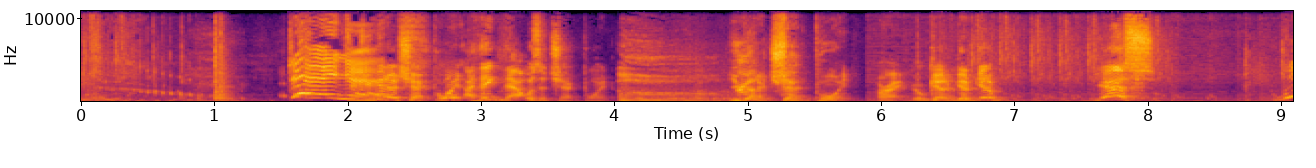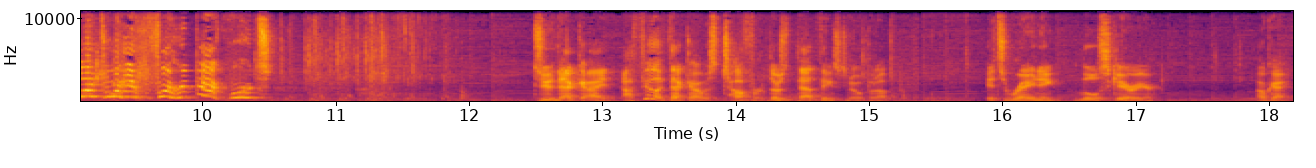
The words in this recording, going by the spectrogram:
Dang it! Did it! you get a checkpoint? I think that was a checkpoint. you got a checkpoint. All right, go get him, get him, get him. Yes! What? Why are you firing backwards? Dude, that guy, I feel like that guy was tougher. There's That thing's gonna open up. It's raining, a little scarier. Okay,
